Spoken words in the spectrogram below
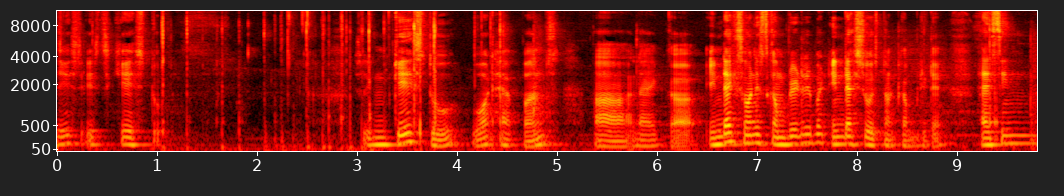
this is case 2 so in case 2 what happens uh, like uh, index 1 is completed but index 2 is not completed. As in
